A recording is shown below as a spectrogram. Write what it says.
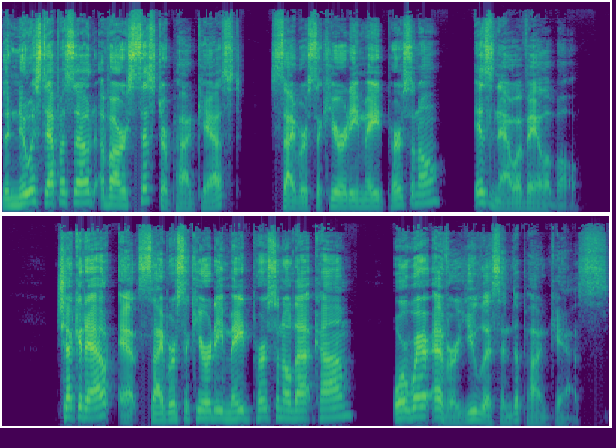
The newest episode of our sister podcast, Cybersecurity Made Personal, is now available. Check it out at cybersecuritymadepersonal.com or wherever you listen to podcasts.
